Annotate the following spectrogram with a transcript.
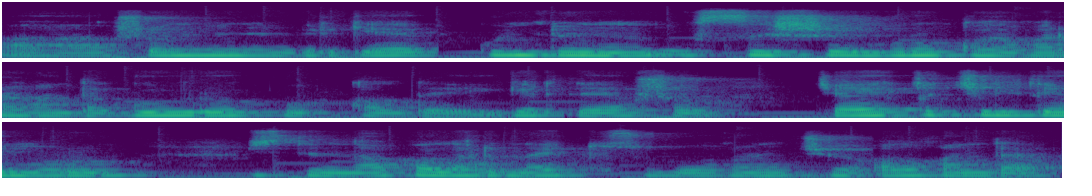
Ошону менен бирге күндүн ысышы мурункуга караганда көбүрөөк болуп калды. Эгерде ошол жайкы чилде мурун биздин апалардын айтуусу бойынча алганда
